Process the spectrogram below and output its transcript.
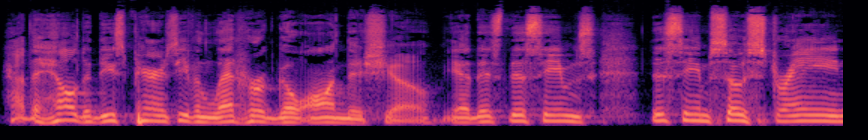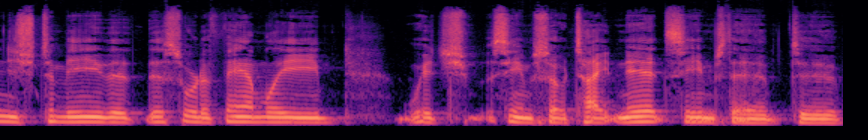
how the hell did these parents even let her go on this show? Yeah, this this seems this seems so strange to me that this sort of family which seems so tight knit, seems to, to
